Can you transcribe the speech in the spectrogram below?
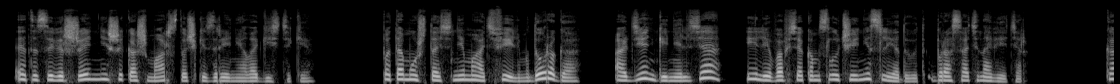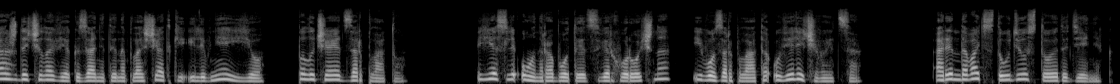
— это совершеннейший кошмар с точки зрения логистики. Потому что снимать фильм дорого, а деньги нельзя или, во всяком случае, не следует бросать на ветер. Каждый человек, занятый на площадке или вне ее, получает зарплату. Если он работает сверхурочно, его зарплата увеличивается. Арендовать студию стоит денег.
